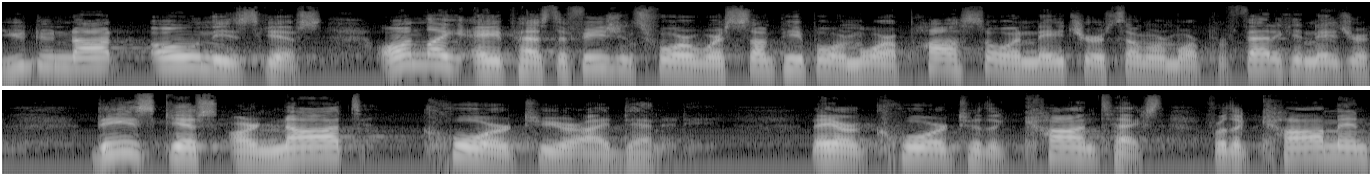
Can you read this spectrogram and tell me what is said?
You do not own these gifts. Unlike APEST, Ephesians 4, where some people are more apostle in nature, some are more prophetic in nature, these gifts are not core to your identity. They are core to the context, for the common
